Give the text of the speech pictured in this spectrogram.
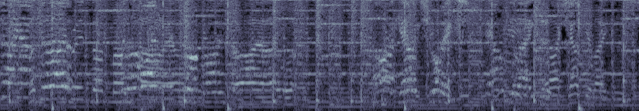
Toyota. But a hybrid's not my style. hybrid's not my style. I like electronics, calculators. I calculators.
